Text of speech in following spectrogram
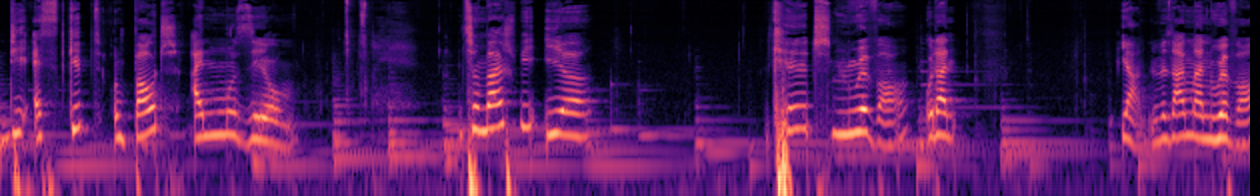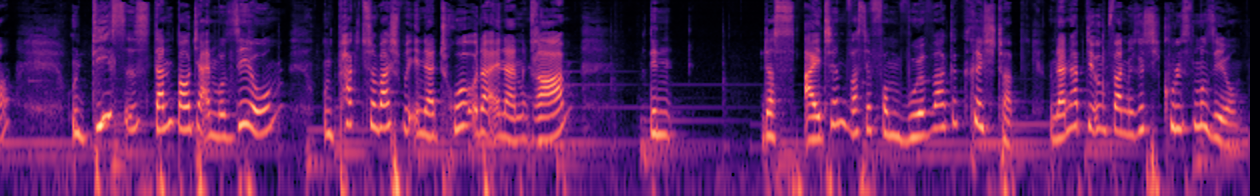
die es gibt und baut ein Museum. Zum Beispiel ihr killt einen River oder ein, ja, wir sagen mal ein River. Und dieses, dann baut ihr ein Museum und packt zum Beispiel in der Truhe oder in einen Rahmen den, das Item, was ihr vom Vulva gekriegt habt. Und dann habt ihr irgendwann ein richtig cooles Museum.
